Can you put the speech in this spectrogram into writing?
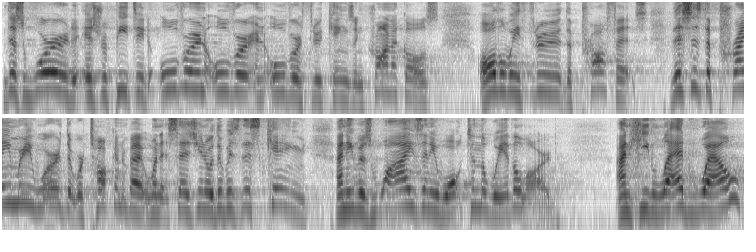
This word is repeated over and over and over through Kings and Chronicles, all the way through the prophets. This is the primary word that we're talking about when it says, you know, there was this king, and he was wise and he walked in the way of the Lord. And he led well,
